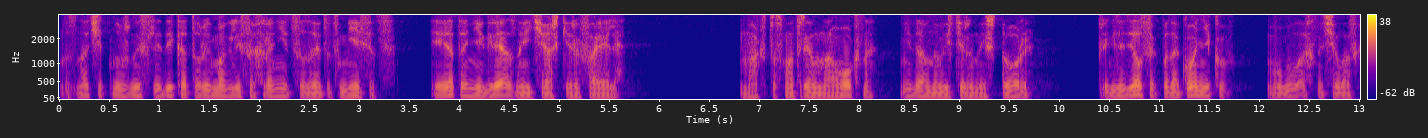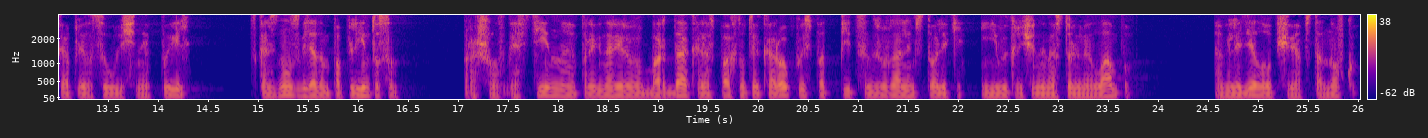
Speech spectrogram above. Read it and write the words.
значит, нужны следы, которые могли сохраниться за этот месяц, и это не грязные чашки Рафаэля. Макс посмотрел на окна, недавно выстиранные шторы, пригляделся к подоконнику, в углах начала скапливаться уличная пыль. Скользнул взглядом по плинтусам. Прошел в гостиную, проигнорировав бардак и распахнутую коробку из-под пиццы на журнальном столике и невыключенную настольную лампу. Оглядел общую обстановку.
